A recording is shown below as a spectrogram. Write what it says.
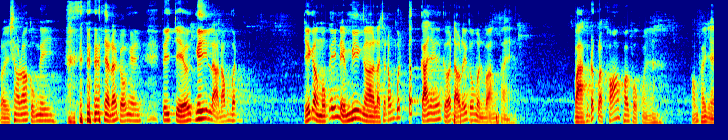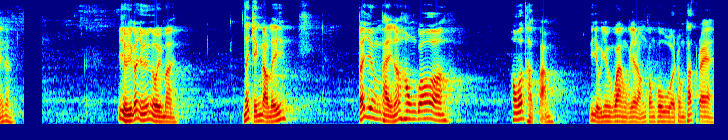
rồi sau đó cũng nghi. Sau đó cũng nghi. Thì chịu nghi là đóng bích, chỉ cần một ý niệm nghi ngờ là sẽ đóng bích tất cả những cái cửa đạo lý của mình vào ông thầy. Và rất là khó khôi phục mà không phải dễ đâu. Ví dụ như có những người mà nói chuyện đạo lý tới với ông thầy nó không có không có thật tâm ví dụ như qua một giai đoạn công phu trong thất ra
